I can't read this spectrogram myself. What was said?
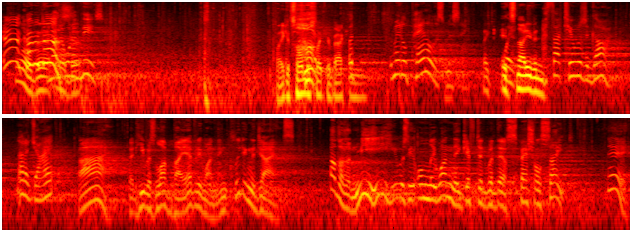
A little bit. Another one of these. Like it's almost like you're back But in. the middle panel is missing. Like it's Wait, not even. I thought Tyr was a god, not a giant. Aye, but he was loved by everyone, including the giants. Other than me, he was the only one they gifted with their special sight. Hey,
